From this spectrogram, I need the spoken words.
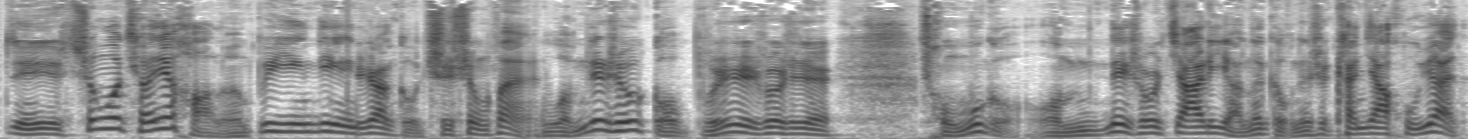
对，生活条件好了不一定让狗吃剩饭。我们那时候狗不是说是宠物狗，我们那时候家里养的狗那是看家护院的，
